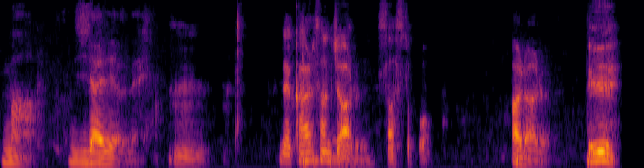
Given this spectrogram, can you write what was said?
まあ、時代だよね。ょ。うん。で、カエルさんちある？うん刺すとこ。あるある。え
